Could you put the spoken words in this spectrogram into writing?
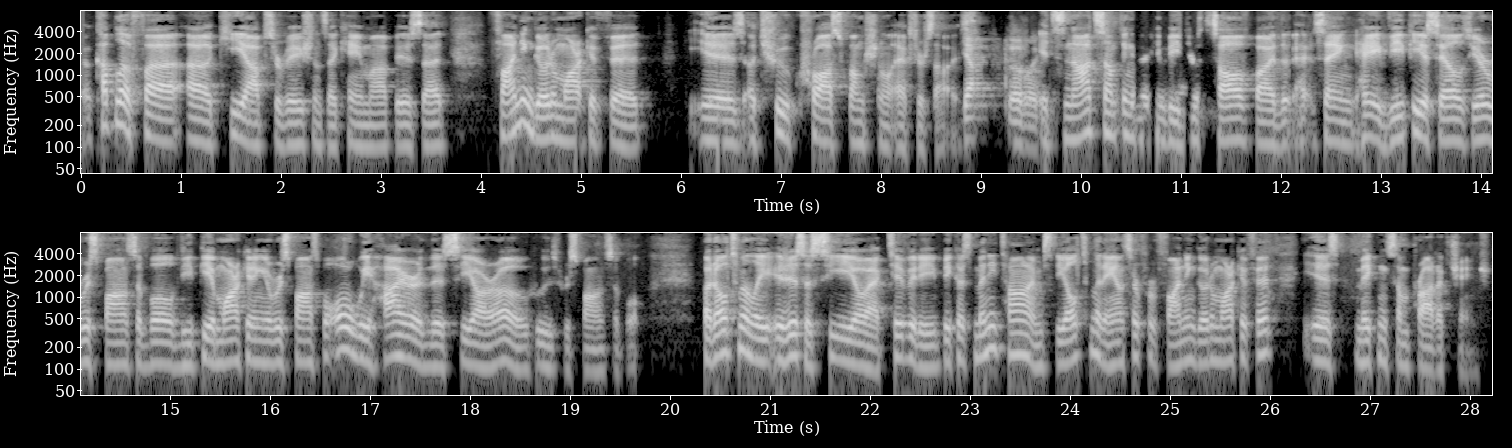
a couple of uh, uh, key observations that came up is that finding go-to-market fit is a true cross-functional exercise. Yeah, totally. It's not something that can be just solved by the saying, "Hey, VP of sales, you're responsible. VP of marketing, you're responsible," or we hire the CRO who's responsible but ultimately, it is a CEO activity because many times the ultimate answer for finding go to market fit is making some product change.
